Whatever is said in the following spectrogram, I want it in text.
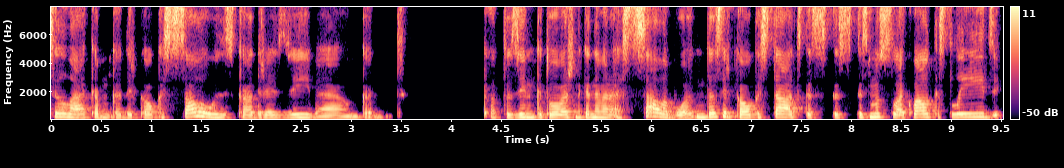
cilvēkam, kad ir kaut kas salūzis kādreiz dzīvē un kad ka tu zini, ka to vairs nekad nevarēs salabot. Un tas ir kaut kas tāds, kas, kas, kas mums laik valkas līdzi.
